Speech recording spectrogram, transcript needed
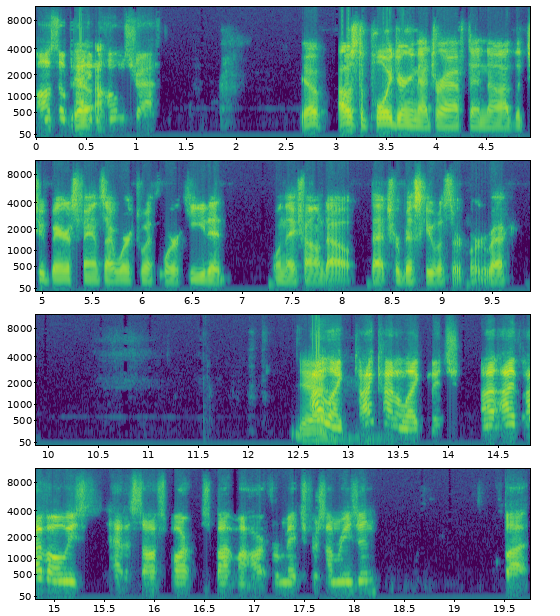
Also, Patty Yeah. Mahomes draft. Yep. I was deployed during that draft, and uh, the two Bears fans I worked with were heated when they found out that Trubisky was their quarterback. Yeah, I like. I kind of like Mitch. I, I've I've always had a soft spot spot in my heart for Mitch for some reason. But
